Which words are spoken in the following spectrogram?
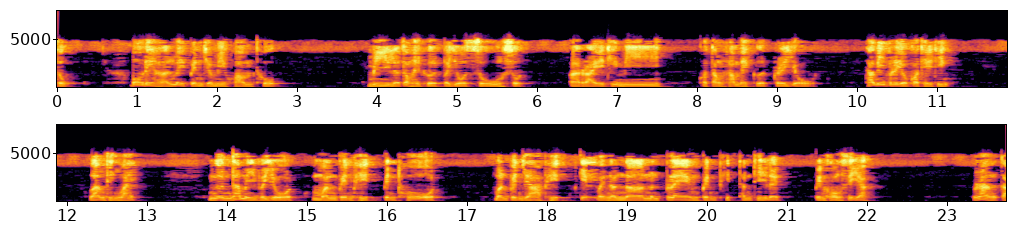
สุข บริหารไม่เป็นจะมีความทุกข์ มีแล้วต้องให้เกิดประโยชน์สูงสุด อะไรที่มีก็ต้องทำให้เกิดประโยชน์ ถ้ามีประโยชน์ก็เททิ้งวางทิ้งไว้ เงินถ้าไม่มีประโยชน์ มันเป็นพิษเป็นโทษ มันเป็นยาพิษ เก็บไว้นานๆ มันแปลงเป็นพิษทันทีเลย เป็นของเสีย ร่างก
